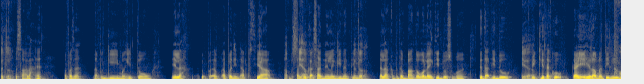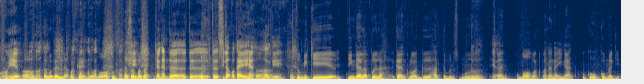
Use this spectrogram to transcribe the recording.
betul besar lah ya. Safaz ah. nak pergi menghitung ialah apa- apa ni nak siap nak satu bersiap kat sana lagi nanti betul dalam kapal terbang tu orang lain tidur semua. Kita tak tidur. Ya. Mikir takut kain ihram nanti ni. Oh ya. Ah, pertama kali nak pakai ni Allah. Ah. jangan ter, ter, tersilap pakai ya. Ah. okey. Lepas tu mikir tinggal apalah kan keluarga harta benda semua Betul, ya. kan. Allah akbar. Nak ingat hukum-hukum lagi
